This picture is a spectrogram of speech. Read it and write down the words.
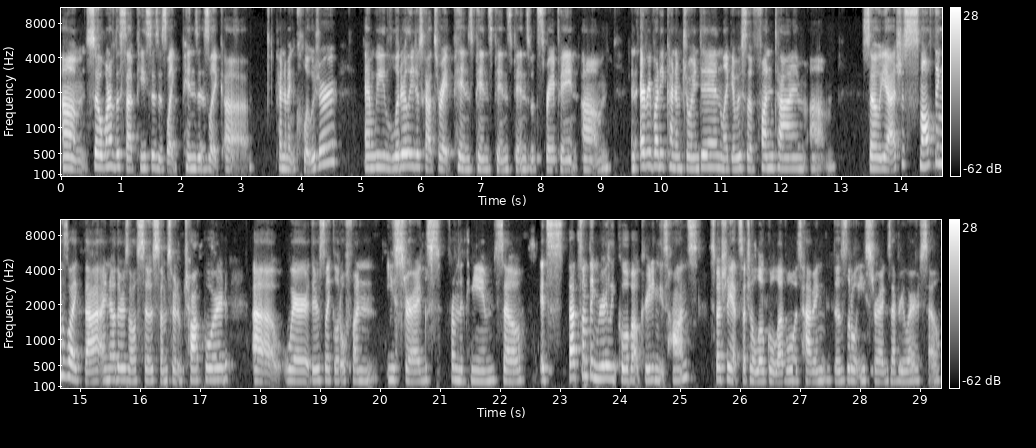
um, so one of the set pieces is like pins is like uh, kind of enclosure and we literally just got to write pins pins pins pins with spray paint um, and everybody kind of joined in like it was a fun time um, so yeah it's just small things like that i know there's also some sort of chalkboard uh, where there's like little fun Easter eggs from the team. So it's that's something really cool about creating these haunts, especially at such a local level, is having those little Easter eggs everywhere. So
